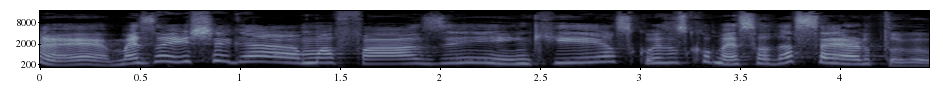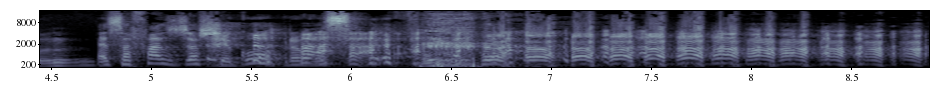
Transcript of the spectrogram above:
É, mas aí chega uma fase em que as coisas começam a dar certo. Essa fase já chegou pra você?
